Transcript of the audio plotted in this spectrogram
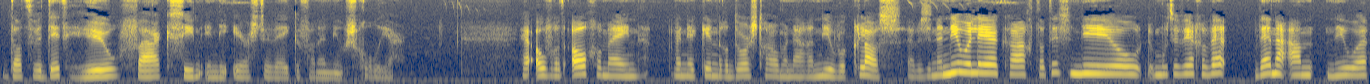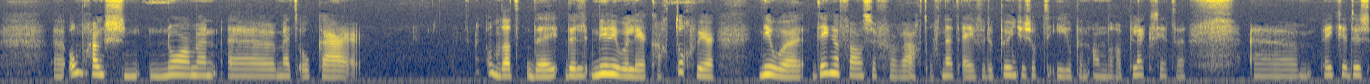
dat we dit heel vaak zien in de eerste weken van een nieuw schooljaar. over het algemeen, wanneer kinderen doorstromen naar een nieuwe klas, hebben ze een nieuwe leerkracht. Dat is nieuw. Er moeten weer wennen aan nieuwe uh, omgangsnormen uh, met elkaar. Omdat de, de nieuwe leerkracht toch weer nieuwe dingen van ze verwacht. Of net even de puntjes op de i op een andere plek zitten. Uh, weet je, dus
